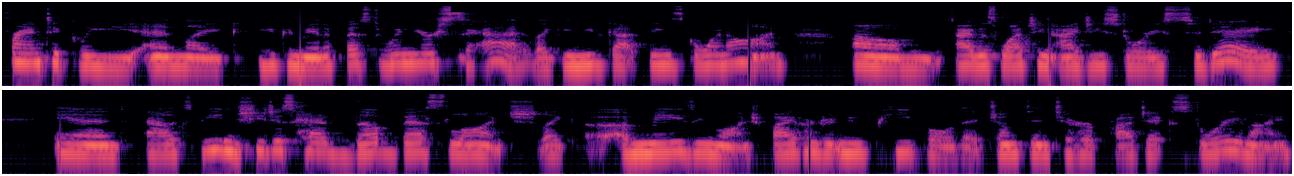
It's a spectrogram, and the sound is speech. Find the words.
frantically and like you can manifest when you're sad like and you've got things going on. Um i was watching ig stories today and alex beaton she just had the best launch like amazing launch 500 new people that jumped into her project storyline.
